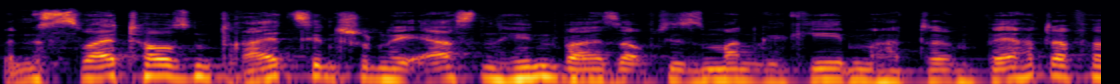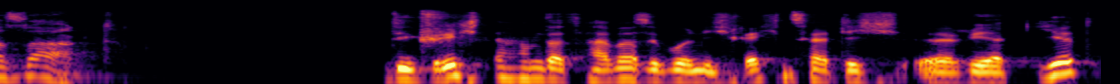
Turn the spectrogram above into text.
Wenn es 2013 schon die ersten Hinweise auf diesen Mann gegeben hatte, wer hat da versagt? Die Gerichte haben da teilweise wohl nicht rechtzeitig äh, reagiert.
